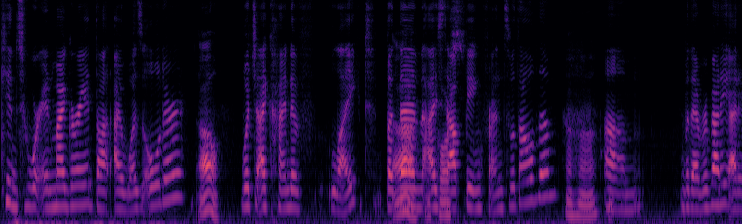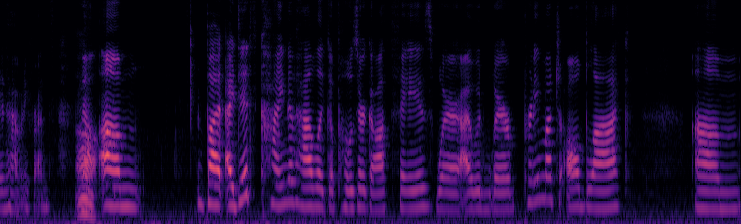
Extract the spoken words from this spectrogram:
kids who were in my grade thought I was older, Oh. which I kind of liked. But Ah, then I course. stopped being friends with all of them Uh huh. um, with everybody. I didn't have any friends. Oh. No. Um, but I did kind of have like a poser goth phase where I would wear pretty much all black. Um,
